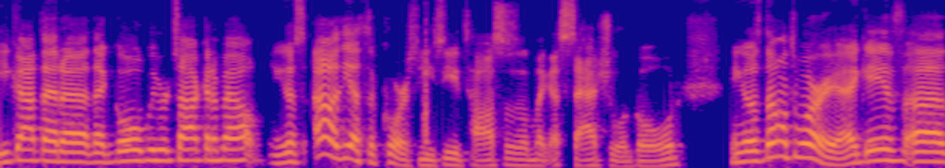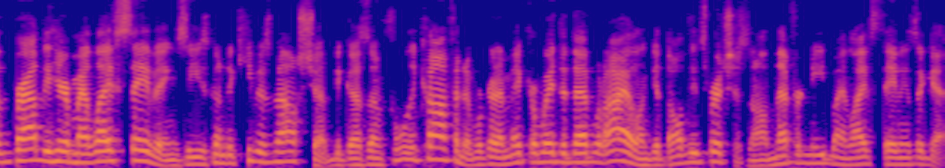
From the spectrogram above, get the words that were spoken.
you got that uh that gold we were talking about? He goes, oh yes, of course. And you see he tosses him like a satchel of gold. And he goes, don't worry, I gave uh Bradley here my life savings. He's going to keep his mouth shut because I'm fully confident we're going to make our way to Deadwood Island, get all these riches, and I'll never need my life savings again.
